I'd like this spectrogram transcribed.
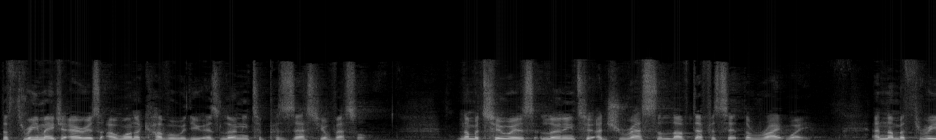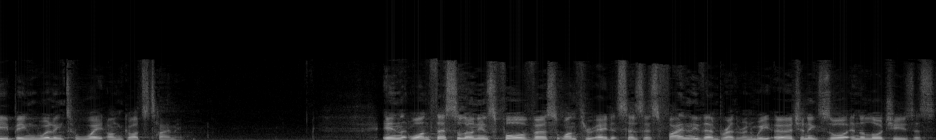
The three major areas I want to cover with you is learning to possess your vessel. Number two is learning to address the love deficit the right way. And number three, being willing to wait on God's timing. In 1 Thessalonians 4, verse 1 through 8, it says this Finally, then, brethren, we urge and exhort in the Lord Jesus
